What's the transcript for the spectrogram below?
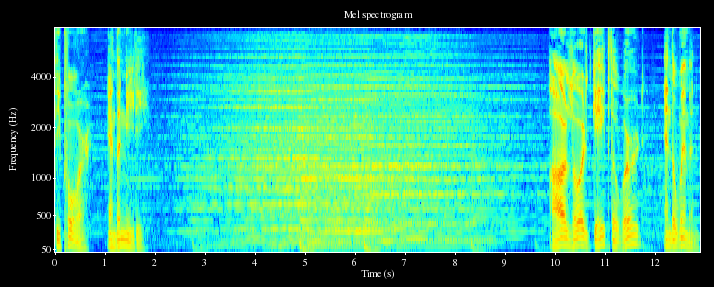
the poor and the needy. Our Lord gave the word, and the women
